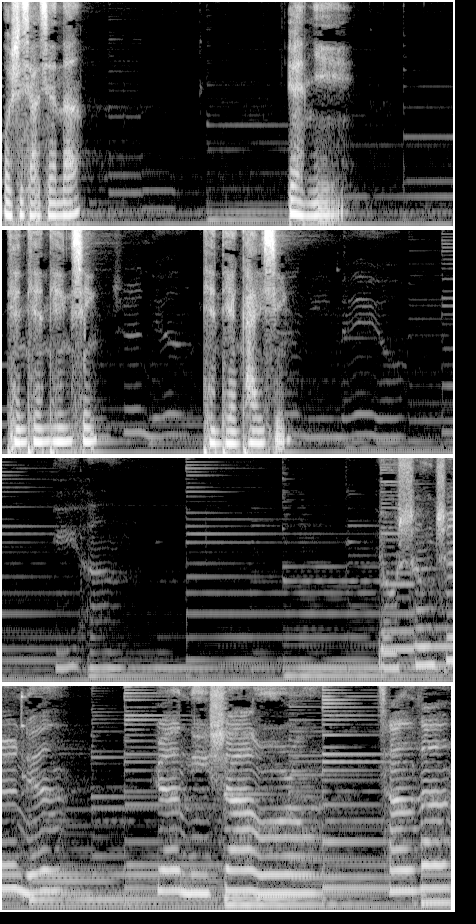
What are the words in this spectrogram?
我是小仙丹。愿你天天听心，天天开心。有生之年，愿你笑容灿烂，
